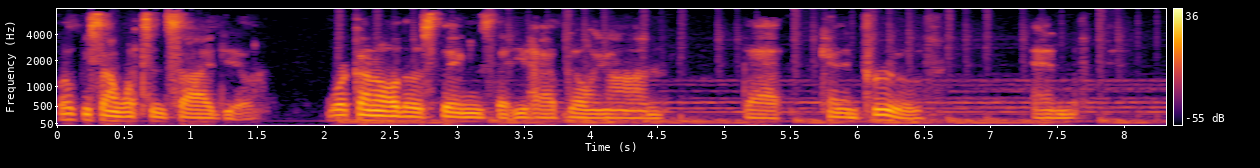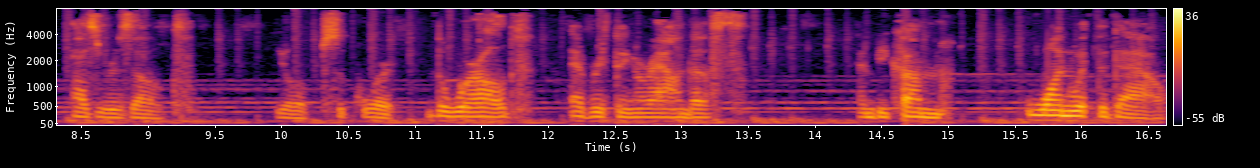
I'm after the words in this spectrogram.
Focus on what's inside you. Work on all those things that you have going on that can improve. And as a result, You'll support the world, everything around us, and become one with the Tao.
